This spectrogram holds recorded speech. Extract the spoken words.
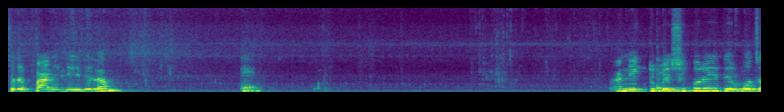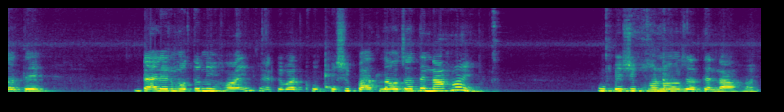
করে পানি দিয়ে দিলাম। পানি একটু বেশি করেই দেব যাতে ডালের মতনই হয়, একেবারে খুব বেশি পাতলাও যাতে না হয়, খুব বেশি ঘনও যাতে না হয়।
